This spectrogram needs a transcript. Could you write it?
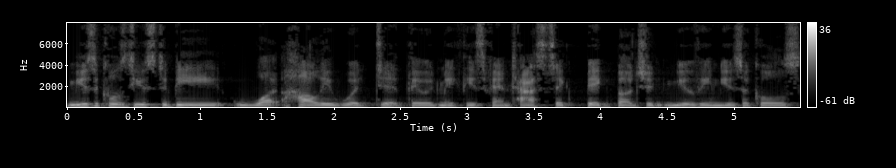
musicals used to be what Hollywood did. They would make these fantastic big budget movie musicals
